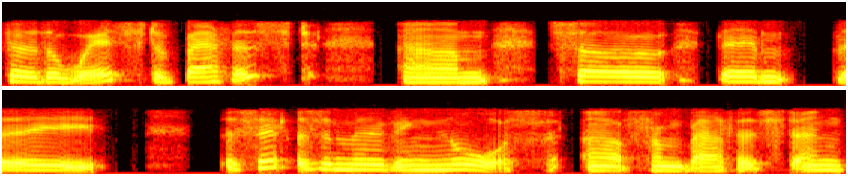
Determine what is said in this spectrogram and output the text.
further west of Bathurst. Um, so the the settlers are moving north uh, from Bathurst, and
